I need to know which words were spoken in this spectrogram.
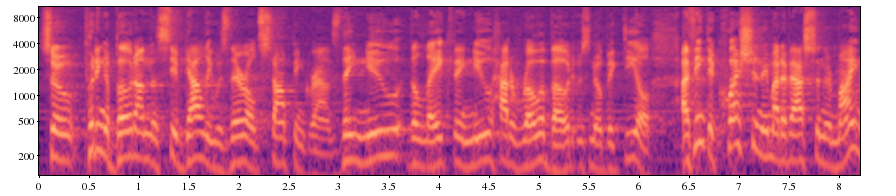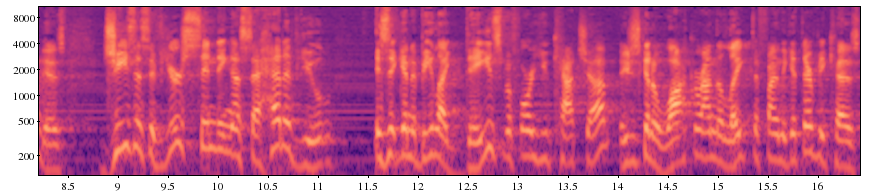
So, putting a boat on the Sea of Galilee was their old stomping grounds. They knew the lake, they knew how to row a boat, it was no big deal. I think the question they might have asked in their mind is Jesus, if you're sending us ahead of you, is it going to be like days before you catch up? Are you just going to walk around the lake to finally get there? Because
